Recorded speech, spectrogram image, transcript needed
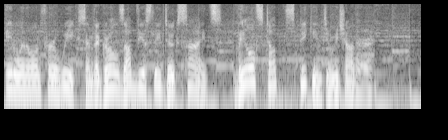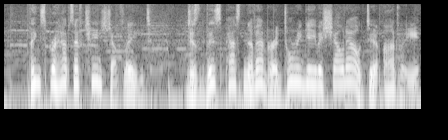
It went on for weeks and the girls obviously took sides. They all stopped speaking to each other. Things perhaps have changed of late. Just this past November, Tori gave a shout out to Audrey.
